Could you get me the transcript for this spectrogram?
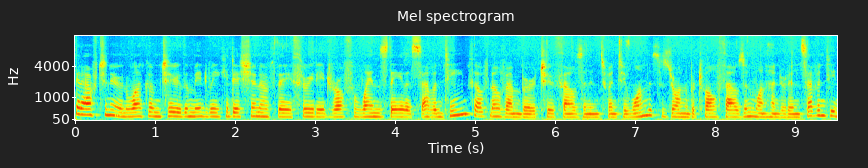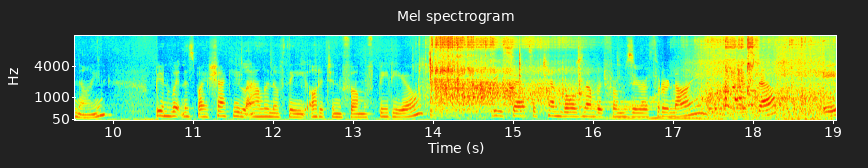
Good afternoon. Welcome to the midweek edition of the 3D draw for Wednesday, the 17th of November 2021. This is draw number 12,179, being witnessed by Shakil Allen of the auditing firm of BDO. These sets of 10 balls numbered from 0 through 9. First out, 8,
